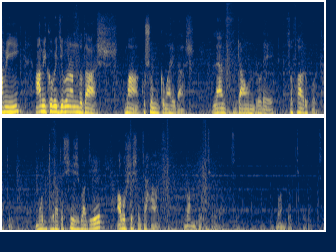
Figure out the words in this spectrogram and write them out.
আমি আমি কবি জীবনানন্দ দাস, মা কুসুম কুমারী দাস ল্যান্স ডাউন রোডে সোফার উপর থাকি। মধ্যরাতে শেষ বাজিয়ে অবশেষে জাহাজ বন্দর ছেড়ে যাচ্ছে, বন্দর ছেড়ে যাচ্ছে।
